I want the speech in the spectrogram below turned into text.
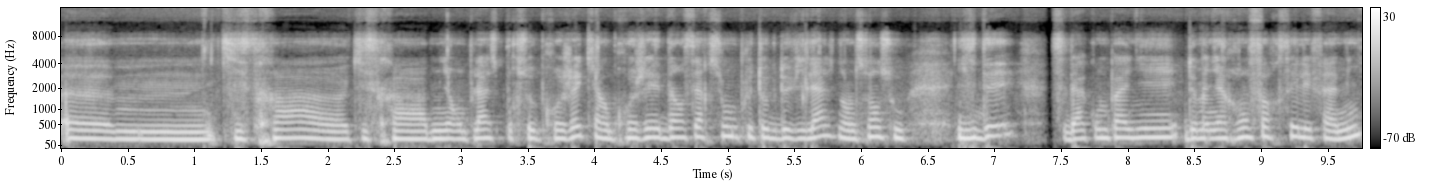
qui sera qui sera mis en place pour ce projet, qui est un projet d'insertion plutôt que de village, dans le sens où l'idée c'est d'accompagner de manière renforcée les familles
